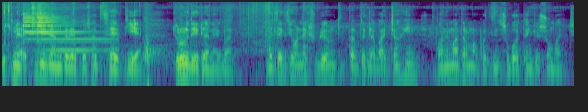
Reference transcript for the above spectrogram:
उसमें अच्छी अच्छी जानकारी आपके साथ शेयर की है। ज़रूर देख लेना एक बार। मिलते किसी और नेक्स्ट वीडियो में, तब तक ले बाय जय हिंद। वंदे मातरम, आपका दिन सुबह थैंक यू सो मच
